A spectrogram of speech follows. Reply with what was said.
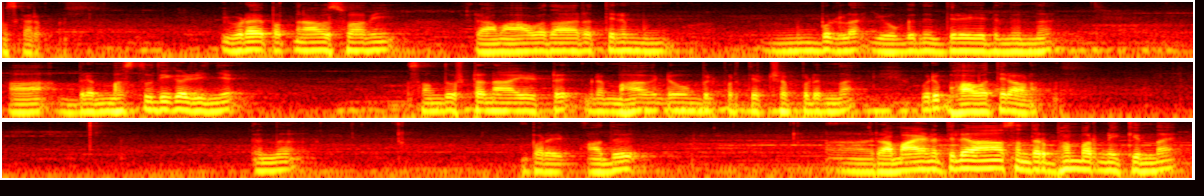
നമസ്കാരം. ഇവിടെ പത്മനാഭസ്വാമി രാമാവതാരത്തിന് മുമ്പുള്ള യോഗനിദ്രയിൽ നിന്ന് ആ ബ്രഹ്മസ്തുതി കഴിഞ്ഞ് സന്തുഷ്ടനായിട്ട് ബ്രഹ്മാവിന്റെ മുമ്പിൽ പ്രത്യക്ഷപ്പെടുന്ന ഒരു ഭാവത്തിലാണ്. എന്ന് പറയും. അത് രാമായണത്തിലെ ആ സന്ദർഭം വർണിക്കുന്ന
